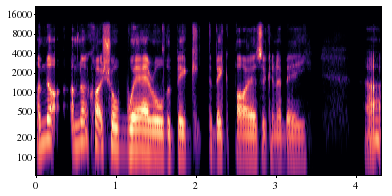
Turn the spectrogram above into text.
I'm not I'm not quite sure where all the big the big buyers are going to be uh,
